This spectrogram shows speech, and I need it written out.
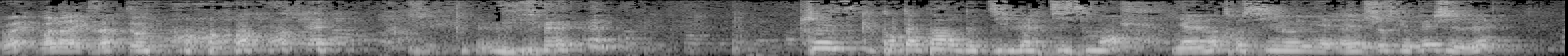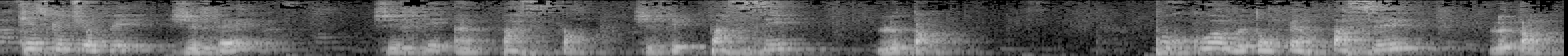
Ouais, voilà exactement. Qu'est-ce que quand on parle de divertissement, il y a un autre synonyme, il y a une chose que j'ai fait, qu'est-ce que tu as fait? J'ai fait j'ai fait un passe-temps. J'ai fait passer le temps. Pourquoi veut-on faire passer le temps?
